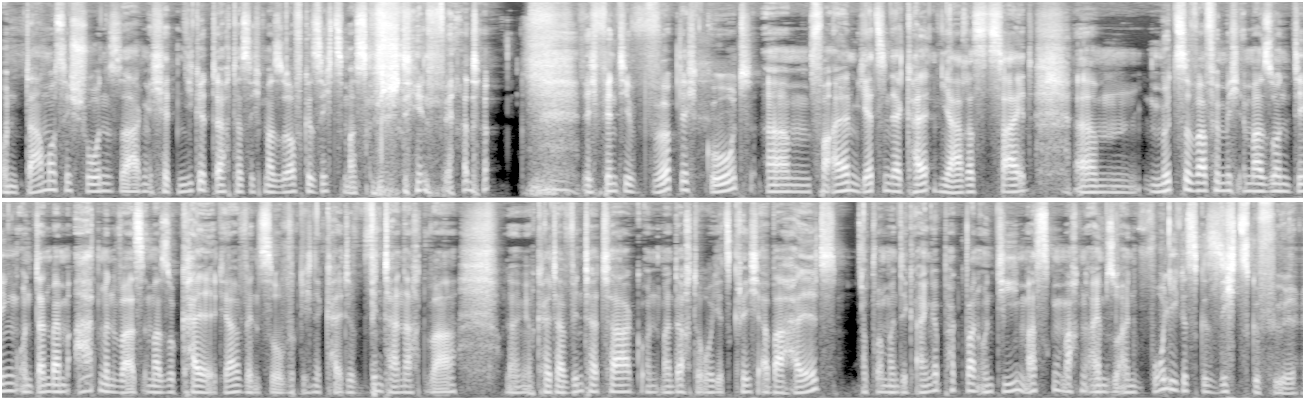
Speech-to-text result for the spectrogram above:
Und da muss ich schon sagen, ich hätte nie gedacht, dass ich mal so auf Gesichtsmasken stehen werde. Ich finde die wirklich gut, ähm, vor allem jetzt in der kalten Jahreszeit. Ähm, Mütze war für mich immer so ein Ding und dann beim Atmen war es immer so kalt, ja, wenn es so wirklich eine kalte Winternacht war oder ein kalter Wintertag und man dachte, oh, jetzt kriege ich aber Hals, obwohl man dick eingepackt war und die Masken machen einem so ein wohliges Gesichtsgefühl.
